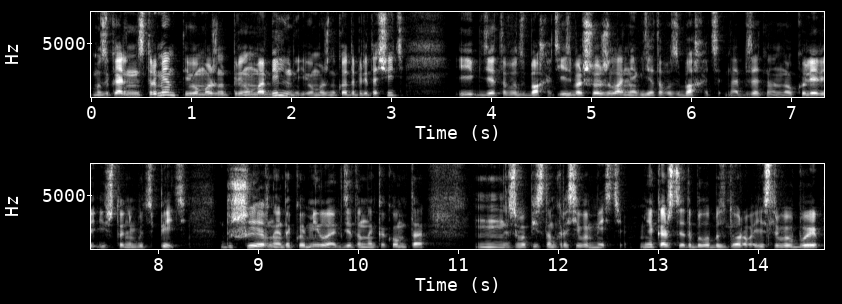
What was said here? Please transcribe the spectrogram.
музыкальный инструмент, его можно, он мобильный, его можно куда-то притащить и где-то вот сбахать. Есть большое желание где-то вот сбахать обязательно на укулеле и что-нибудь спеть. Душевное, такое милое, где-то на каком-то живописном красивом месте. Мне кажется, это было бы здорово. Если вы бы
